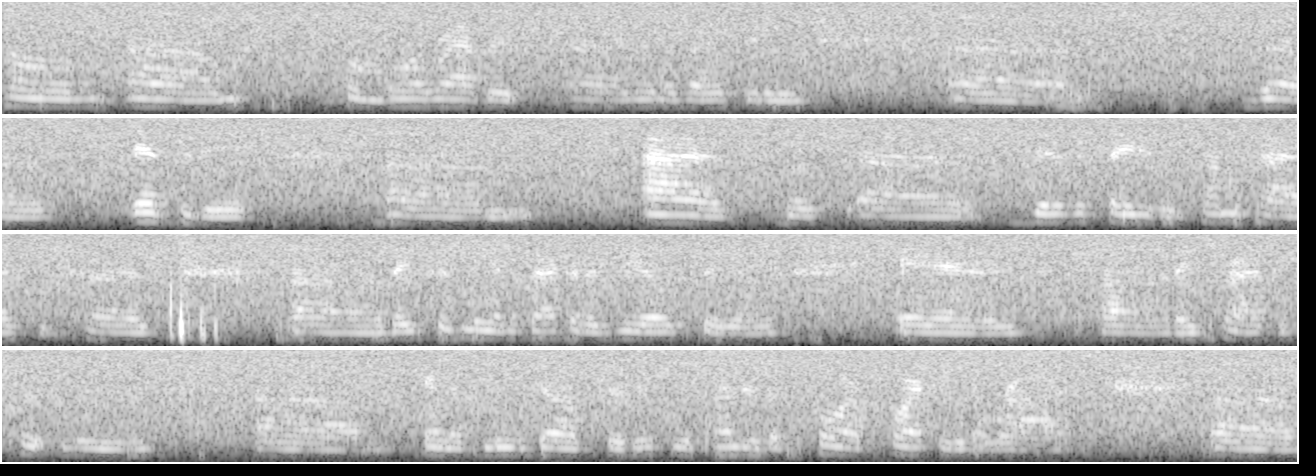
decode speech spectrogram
home um, from Oral Roberts uh, University, uh, the incident, um, I was uh, devastated and traumatized because uh, they took me in the back of the jail cell and uh, they tried to put me um, in a blue dumpster. This was under the car parking garage. Um,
